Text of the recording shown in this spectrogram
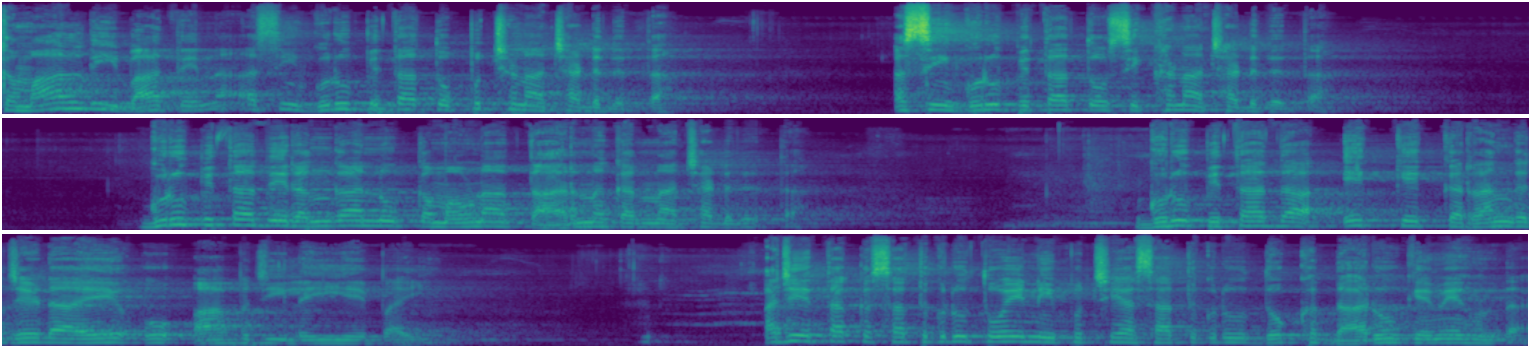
ਕਮਾਲ ਦੀ ਬਾਤ ਹੈ ਨਾ, ਅਸੀਂ ਗੁਰੂ ਪਿਤਾ ਤੋਂ ਪੁੱਛਣਾ ਛੱਡ ਦਿੱਤਾ। ਅਸੀਂ ਗੁਰੂ ਪਿਤਾ ਤੋਂ ਸਿੱਖਣਾ ਛੱਡ ਦਿੱਤਾ। ਗੁਰੂ ਪਿਤਾ ਦੇ ਰੰਗਾਂ ਨੂੰ ਕਮਾਉਣਾ, ਧਾਰਨ ਕਰਨਾ ਛੱਡ ਦਿੱਤਾ। ਗੁਰੂ ਪਿਤਾ ਦਾ ਇੱਕ ਇੱਕ ਰੰਗ ਜਿਹੜਾ ਏ ਉਹ ਆਪ ਜੀ ਲਈ ਏ ਭਾਈ। ਅਜੇ ਤੱਕ ਸਤਿਗੁਰੂ ਤੋਂ ਇਹ ਨਹੀਂ ਪੁੱਛਿਆ, ਸਤਿਗੁਰੂ ਦੁੱਖ दारू ਕਿਵੇਂ ਹੁੰਦਾ?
